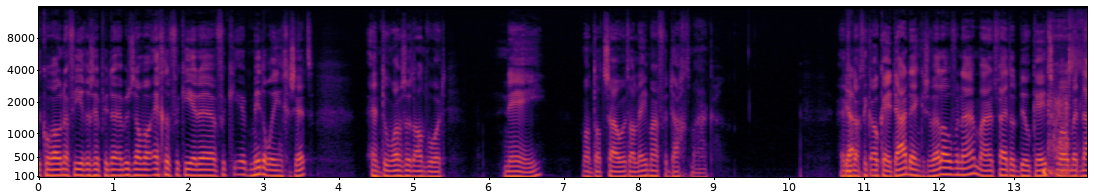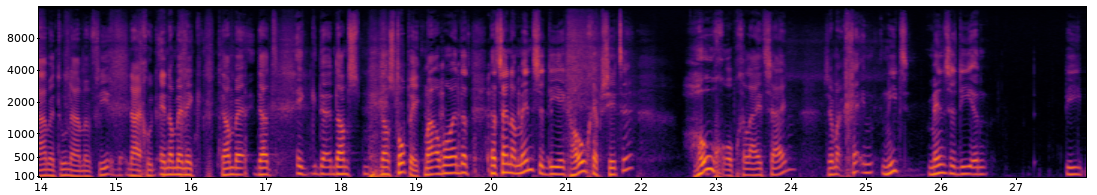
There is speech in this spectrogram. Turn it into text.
het coronavirus heb je, hebben ze dan wel echt een verkeerde, verkeerd middel ingezet. En toen was het antwoord, nee, want dat zou het alleen maar verdacht maken. En Ja. toen dacht ik, oké, daar denken ze wel over na. Maar het feit dat Bill Gates gewoon met naam en toename een vier... Nou ja, goed. En dan ben ik... Dan, ben, dat, ik da- dan, dan stop ik. Maar op het moment dat... Dat zijn dan mensen die ik hoog heb zitten. Hoog opgeleid zijn. Zeg maar, geen, niet mensen die een... Die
